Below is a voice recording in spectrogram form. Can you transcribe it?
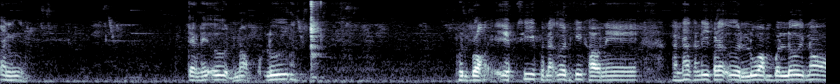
อัน จังได้เอิ้นเนาะลืมเพิ่นบอก FC เพิ่นน่ะเอิ้นกินข้าในอันนั้นก็รีก็เอิ้นรวมเบิดเลยเนาะ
